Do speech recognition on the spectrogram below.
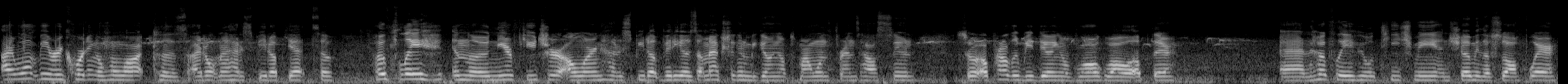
I won't be recording a whole lot because I don't know how to speed up yet. So hopefully in the near future, I'll learn how to speed up videos. I'm actually going to be going up to my one friend's house soon. So I'll probably be doing a vlog while up there. And hopefully he will teach me and show me the software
